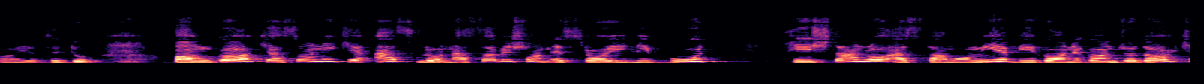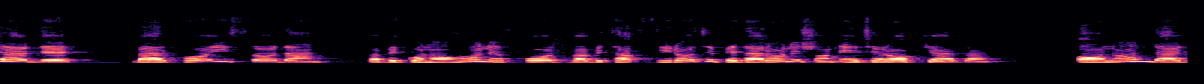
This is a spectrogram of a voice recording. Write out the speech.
آیات دو. آنگاه کسانی که اصل و نسبشان اسرائیلی بود خیشتن را از تمامی بیگانگان جدا کرده بر پا ایستادند و به گناهان خود و به تقصیرات پدرانشان اعتراف کردند. آنان در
